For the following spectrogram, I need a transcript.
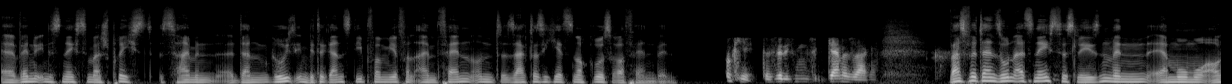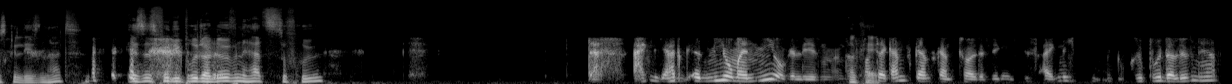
äh, wenn du ihn das nächste Mal sprichst, Simon, äh, dann grüß ihn bitte ganz lieb von mir, von einem Fan und sag, dass ich jetzt noch größerer Fan bin. Okay, das würde ich Ihnen gerne sagen. Was wird dein Sohn als nächstes lesen, wenn er Momo ausgelesen hat? Ist es für die Brüder Löwenherz zu früh? Eigentlich, er hat äh, Mio mein Mio gelesen und das Okay. fand er ganz, ganz, ganz toll. Deswegen ist eigentlich Brüder Löwenherz.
